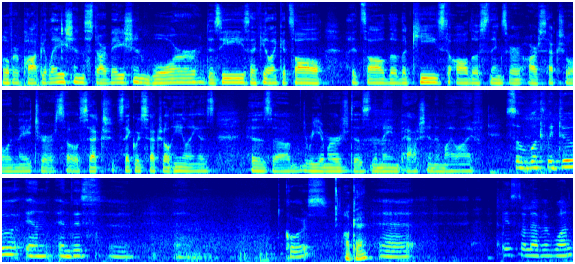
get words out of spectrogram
overpopulation, starvation, war, disease. I feel like it's all it's all the, the keys to all those things are, are sexual in nature. So sex, sacred sexual healing is has um, reemerged as the main passion in my life. So what we do in in this uh, um, course, okay, uh, is the level one.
